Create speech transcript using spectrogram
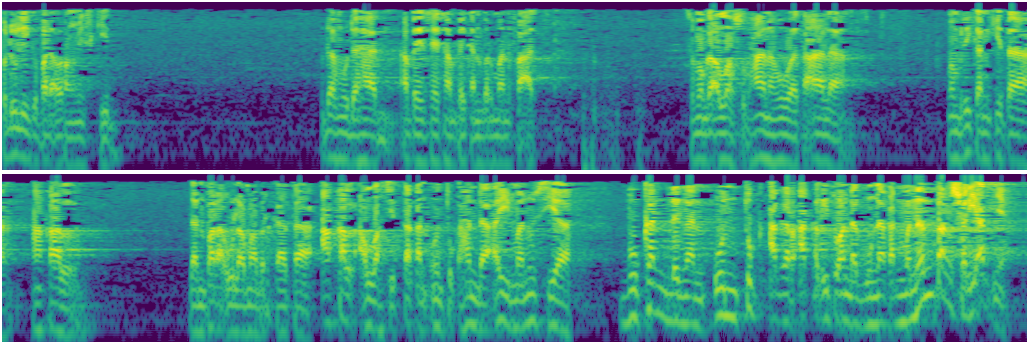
peduli kepada orang miskin. Mudah-mudahan apa yang saya sampaikan bermanfaat. Semoga Allah Subhanahu wa taala memberikan kita akal dan para ulama berkata, akal Allah ciptakan untuk Anda ai manusia bukan dengan untuk agar akal itu Anda gunakan menentang syariatnya.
